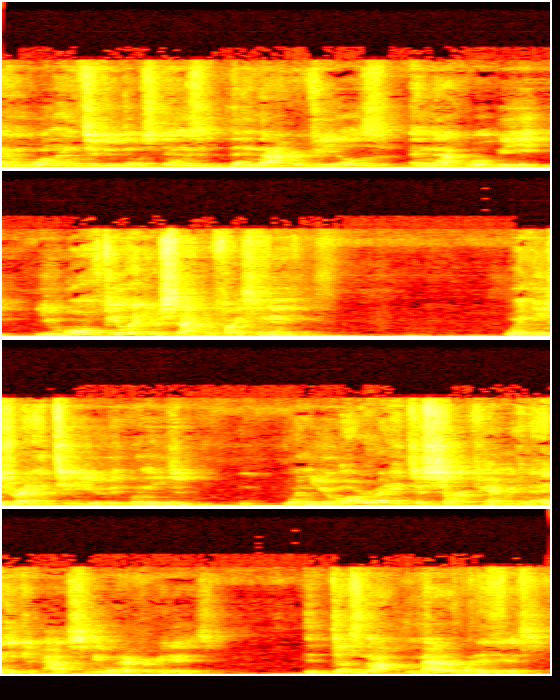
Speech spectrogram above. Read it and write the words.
am willing to do those things, then that reveals and that will be, you won't feel like you're sacrificing anything. When he's ready to use, when he's, when you are ready to serve him in any capacity, whatever it is, it does not matter what it is.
